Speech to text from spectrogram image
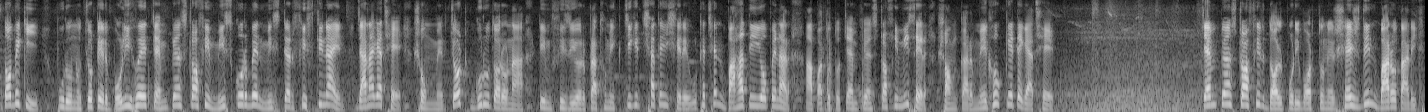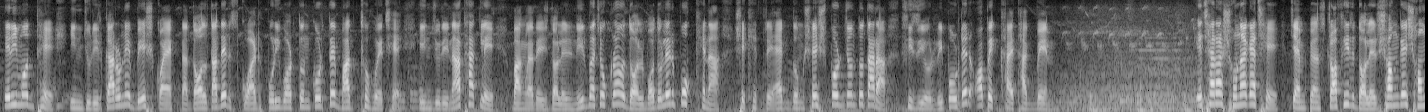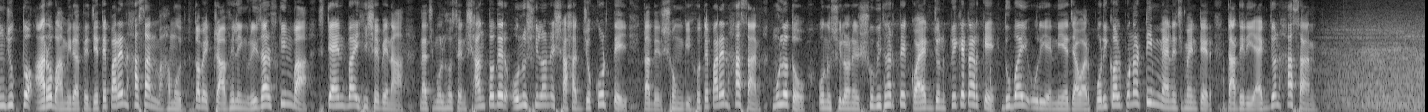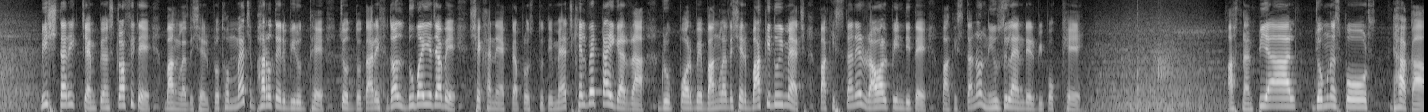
তবে কি, পুরনো চোটের বলি হয়ে চ্যাম্পিয়ন্স ট্রফি মিস করবেন মিস্টার ফিফটি নাইন। জানা গেছে, সৌম্যের চোট গুরুতর না। টিম ফিজিওর প্রাথমিক চিকিৎসাতেই সেরে উঠেছেন বাহাতি ওপেনার। আপাতত চ্যাম্পিয়ন্স ট্রফি মিসের শঙ্কার মেঘও কেটে গেছে। চ্যাম্পিয়ন্স ট্রফির দল পরিবর্তনের শেষ দিন বারো তারিখ। এরই মধ্যে ইঞ্জুরির কারণে বেশ কয়েকটা দল তাদের স্কোয়াড পরিবর্তন করতে বাধ্য হয়েছে। ইঞ্জুরি না থাকলে বাংলাদেশ দলের নির্বাচকরাও দল বদলের পক্ষে না। সেক্ষেত্রে একদম শেষ পর্যন্ত তারা ফিজিওর রিপোর্টের অপেক্ষায় থাকবেন। এছাড়া শোনা গেছে, চ্যাম্পিয়ন্স ট্রফির দলের সঙ্গে সংযুক্ত আরব আমিরাতে যেতে পারেন হাসান মাহমুদ, তবে ট্রাভেলিং রিজার্ভ কিংবা স্ট্যান্ড বাই হিসেবে না। নাজমুল হোসেন শান্তদের অনুশীলনে সাহায্য করতেই তাদের সঙ্গী হতে পারেন হাসান। মূলত অনুশীলনের সুবিধার্থে কয়েকজন ক্রিকেটারকে দুবাই উড়িয়ে নিয়ে যাওয়ার পরিকল্পনা টিম ম্যানেজমেন্টের, তাদেরই একজন হাসান। বিশ তারিখ চ্যাম্পিয়ন্স ট্রফিতে বাংলাদেশের প্রথম ম্যাচ ভারতের বিরুদ্ধে। চোদ্দ তারিখ দল দুবাইয়ে যাবে। সেখানে একটা প্রস্তুতি ম্যাচ খেলবে টাইগাররা। গ্রুপ পর্বে বাংলাদেশের বাকি দুই ম্যাচ পাকিস্তানের রাওয়ালপিন্ডিতে, পাকিস্তান ও নিউজিল্যান্ডের বিপক্ষে। আফনান পিয়াল, যমুনা স্পোর্টস, ঢাকা।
